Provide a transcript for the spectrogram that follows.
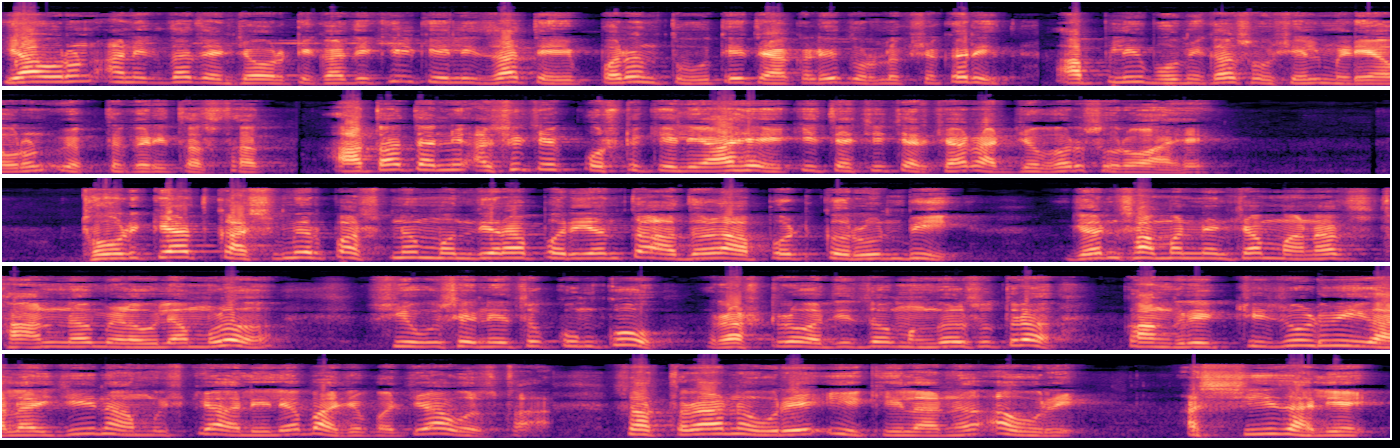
यावरून अनेकदा त्यांच्यावर टीका देखील केली जाते परंतु ते त्याकडे दुर्लक्ष करीत आपली भूमिका सोशल मीडियावरून व्यक्त करीत असतात. आता त्यांनी अशीच एक पोस्ट केली आहे की त्याची चर्चा राज्यभर सुरू आहे. थोडक्यात काश्मीरपासनं मंदिरापर्यंत आदळ आपट करून बी जनसामान्यांच्या मनात स्थान न मिळवल्यामुळं शिवसेनेचं कुंकू राष्ट्रवादीचं मंगळसूत्र काँग्रेसची जोडवी घालायची नामुष्की आलेल्या भाजपाची अवस्था. सतरा नवरे एकिलानं आवरे. अशी झाली आहे.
